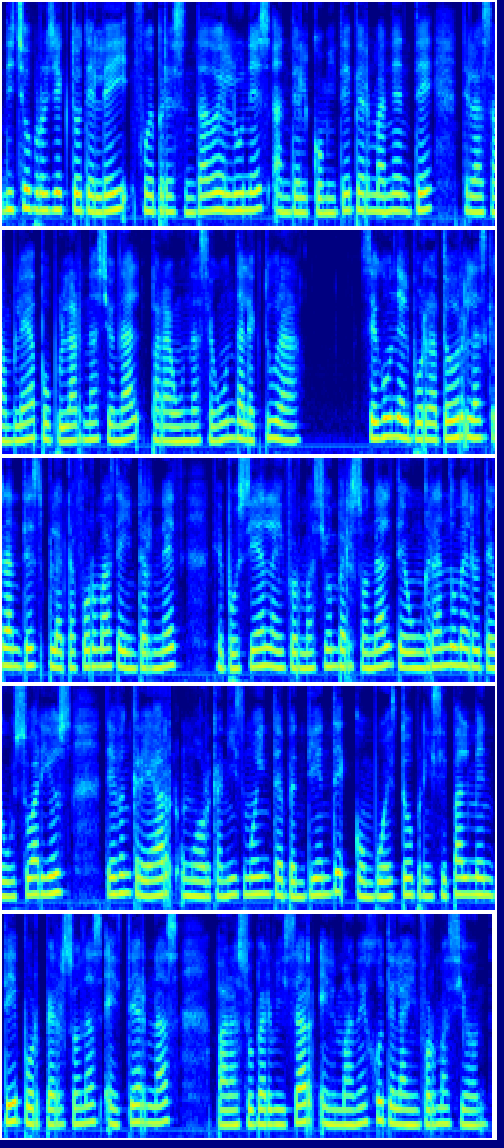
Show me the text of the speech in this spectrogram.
Dicho proyecto de ley fue presentado el lunes ante el Comité Permanente de la Asamblea Popular Nacional para una segunda lectura. Según el borrador, las grandes plataformas de Internet que poseen la información personal de un gran número de usuarios deben crear un organismo independiente compuesto principalmente por personas externas para supervisar el manejo de la información.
